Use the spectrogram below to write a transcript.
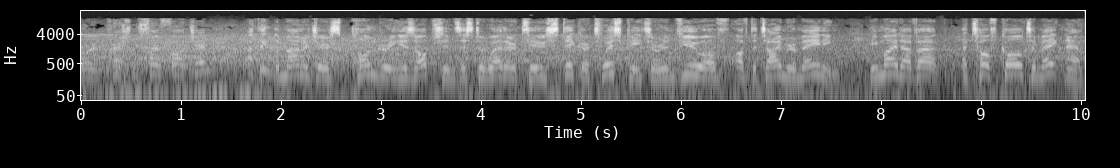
Your impression so far, Jim? I think the manager's pondering his options as to whether to stick or twist Peter in view of, of the time remaining. He might have a, a tough call to make now.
